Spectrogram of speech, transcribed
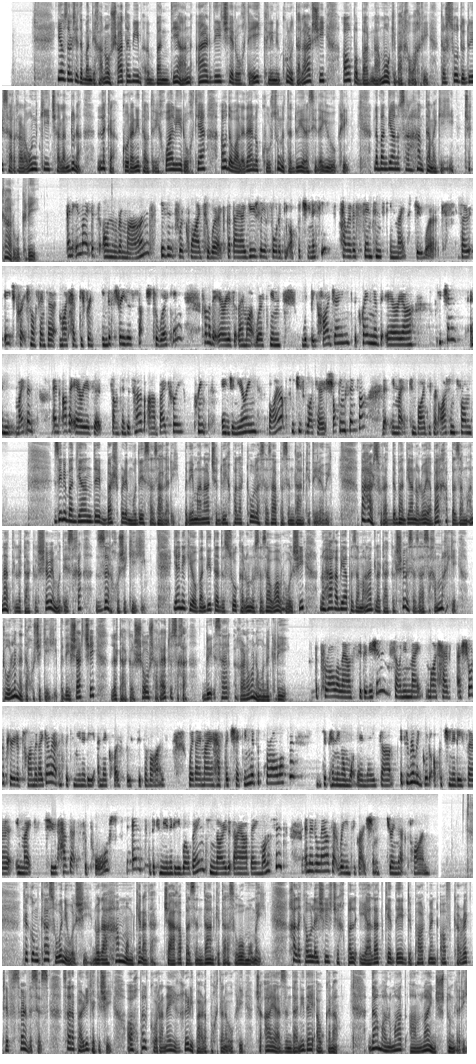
یو ځل چې د بندیخانو شاته وي بندیان اړ دي چې روغتيایي کلینیکونو ته لاړ شي او په برنامو کې برخه واخلي ترڅو د دوی سرغړونکي چلندونه لکه کورنی تاوتریخوالي روغتیا او د والدینو کورسونو ته دوی رسیدګي وکړي لبندیانو څخه هم تمه کیږي چې کار وکړي on remand isn't required to work, but they are usually afforded the opportunity. However, sentenced inmates do work. So each correctional centre might have different industries as such to work in. Some of the areas that they might work in would be hygiene, the cleaning of the area, kitchen and maintenance. And other areas that some centres have are bakery, print, engineering, buyups, which is like a shopping centre that inmates can buy different items from. ځینې بندیان د بشپړې مودې سزا لري په دې معنی چې دوی خپل ټوله سزا په زندان کې تیروي په هر صورت د بندیانو لویه برخه په ضمانت لټاکل شوی مودې څخه زر خوشی کیږي یعنی که یو بندي ته د سو کلونو سزا واورول شي نو هغه بیا په ضمانت لټاکل شوی سزا څخه مخکې ټولنه ته خوشی کیږي په دې شرط چې لټاکل شو شرایطو څخه دوی سر غړونه ونه کړي the parole allows supervision, so an inmate might have a shorter period of time where they go out into the community and they're closely supervised, where they may have to check in with the parole office depending on what their needs are. It's a really good opportunity for inmates to have that support and for the community wellbeing to know that they are being monitored and it allows that reintegration during that time. که کوم کس ونیول شي نو دا هم ممکنه ده چې هغه په زندان کې تاسو ومومي خلک کولای شي چې خپل ایالت کې د ډپارټمنټ اف کریکټیو سرویسز سره په اړیکه کې شي او خپل کورنۍ غړي په اړه پوښتنه وکړي چې آیا زندانی دی او کنه دا معلومات آنلاین شتون لري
